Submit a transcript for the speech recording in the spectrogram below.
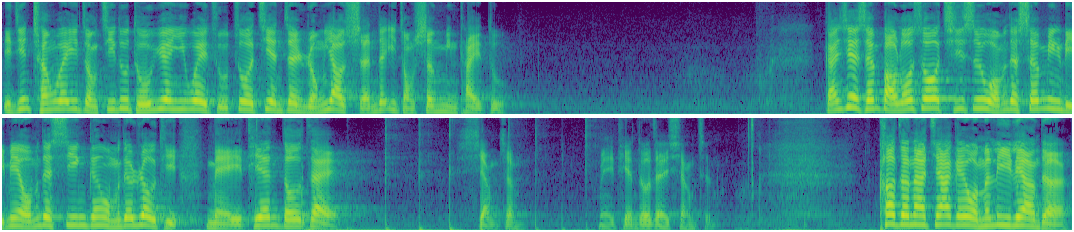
已经成为一种基督徒愿意为主做见证、荣耀神的一种生命态度。感谢神，保罗说：“其实我们的生命里面，我们的心跟我们的肉体每天都在相争，每天都在相争。靠着那加给我们力量的，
